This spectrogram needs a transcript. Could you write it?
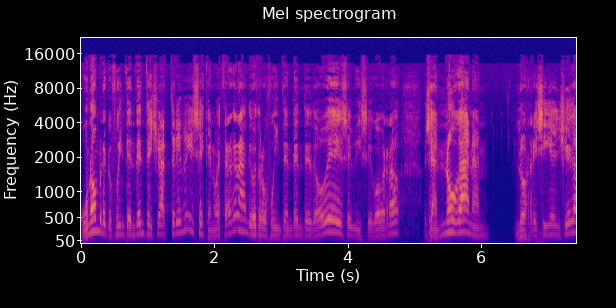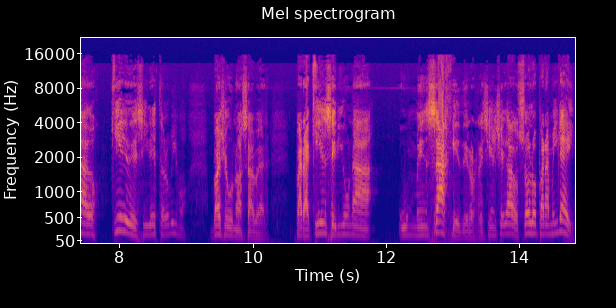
un hombre que fue intendente ya tres veces, que no es tan grande, otro fue intendente dos veces, vicegobernador. O sea, no ganan los recién llegados. ¿Quiere decir esto lo mismo? Vaya uno a saber. ¿Para quién sería una un mensaje de los recién llegados solo para mi ley,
